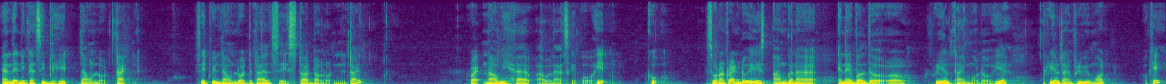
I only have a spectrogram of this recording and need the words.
And then you can simply hit download tile. So it will download the tile. Say start downloading the tile. Right. Now we have our landscape over here. Cool. So what i'm trying to do is i'm gonna enable the uh, real-time mode over here real-time preview mode okay?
